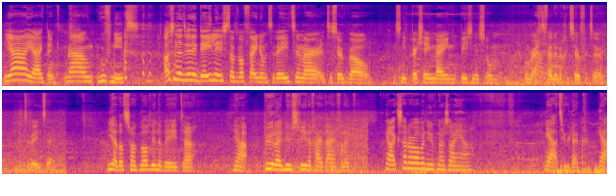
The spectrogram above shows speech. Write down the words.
Ja, ja, ik denk, nou, hoeft niet. Als ze het willen delen is dat wel fijn om te weten, maar het is ook wel, het is niet per se mijn business om, om er echt verder nog iets over te, te weten. Ja, dat zou ik wel willen weten. Ja, puur uit nieuwsgierigheid eigenlijk. Ja, ik zou er wel benieuwd naar zijn, ja. Ja, tuurlijk. Ja.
